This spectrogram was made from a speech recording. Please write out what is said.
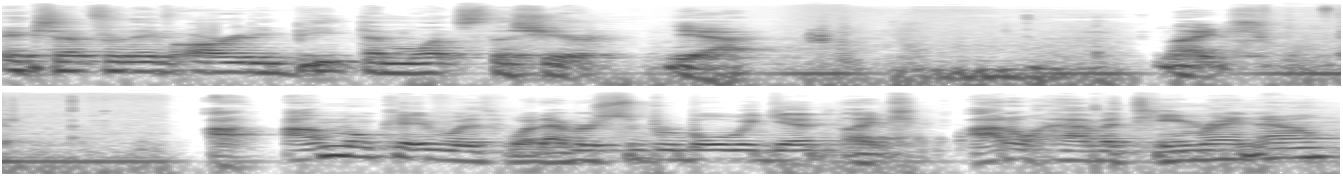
Except for they've already beat them once this year. Yeah, like I, I'm okay with whatever Super Bowl we get. Like I don't have a team right now.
